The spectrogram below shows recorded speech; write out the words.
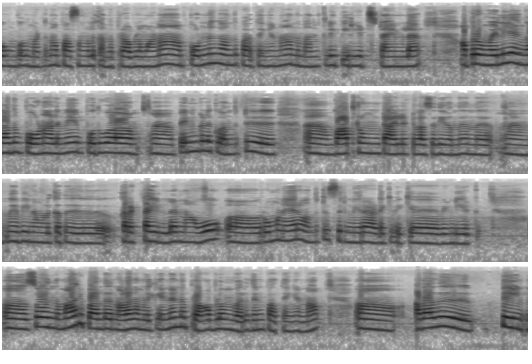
போகும்போது மட்டும்தான் பசங்களுக்கு அந்த ப்ராப்ளம் ஆனால் பொண்ணுங்க வந்து பார்த்திங்கன்னா அந்த மந்த்லி பீரியட்ஸ் டைமில் அப்புறம் வெளியே எங்காவது போனாலுமே பொதுவாக பெண்களுக்கு வந்துட்டு பாத்ரூம் டாய்லெட் வசதி வந்து அந்த மேபி நம்மளுக்கு அது கரெக்டாக இல்லைன்னாவோ ரொம்ப நேரம் வந்துட்டு சிறுநீரை அடக்கி வைக்க வேண்டியிருக்கு. ஸோ இந்த மாதிரி பண்ணுறதுனால நம்மளுக்கு என்னென்ன ப்ராப்ளம் வருதுன்னு பார்த்தீங்கன்னா அதாவது பெயின்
